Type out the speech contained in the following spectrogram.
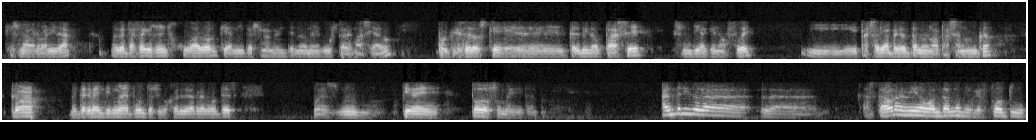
que es una barbaridad. Lo que pasa es que es un jugador que a mí personalmente no me gusta demasiado, porque es de los que el término pase es un día que no fue y pasar la pelota no la pasa nunca. Pero bueno, meter 29 puntos y coger de rebotes, pues mm, tiene todo su mérito. Han tenido la, la, Hasta ahora han ido aguantando porque Fotu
